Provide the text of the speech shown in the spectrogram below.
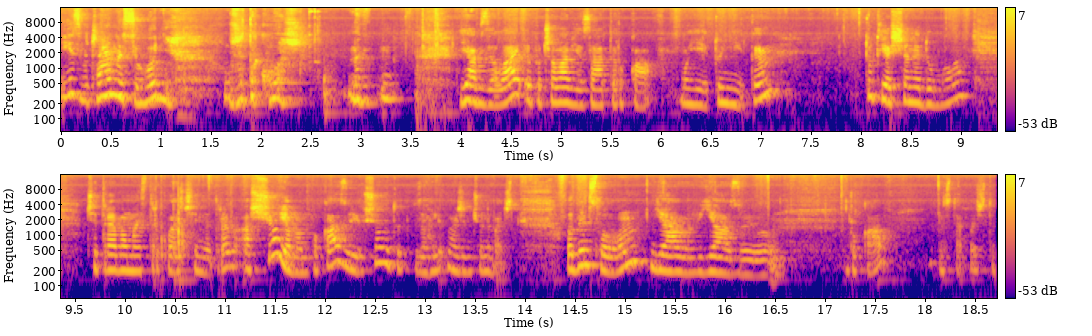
І, звичайно, сьогодні вже також я взяла і почала в'язати рукав моєї туніки. Тут я ще не думала, чи треба майстер-клас, чи не треба. А що я вам показую, якщо ви тут взагалі майже нічого не бачите. Одним словом, я в'язую рукав. Ось так, бачите.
